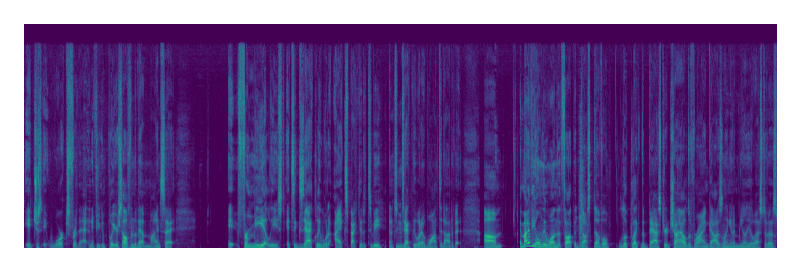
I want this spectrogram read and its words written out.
it just it works for that, and if you can put yourself into that mindset, it for me at least, it's exactly what I expected it to be, and it's exactly what I wanted out of it. Um, am I the only one that thought the Dust Devil looked like the bastard child of Ryan Gosling and Emilio Estevez?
